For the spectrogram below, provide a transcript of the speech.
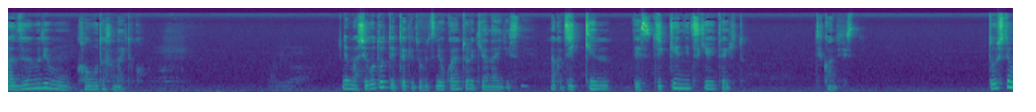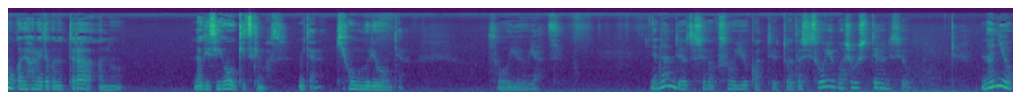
あ Zoom でも顔を出さないとか。でまあ仕事って言ったけど別にお金取る気はないですね。なんか実験です。実験に付き合いたい人。って感じですどうしてもお金払いたくなったらあの投げ銭を受け付けます。みたいな。基本無料みたいな。そういうやつ。でなんで私がそう言うかっていうと私そういう場所を知ってるんですよ。何を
